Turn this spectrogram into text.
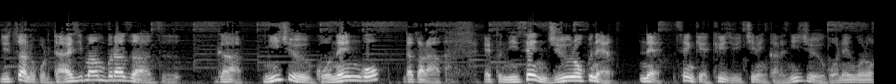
実はね、これ大事マンブラザーズが25年後だから、えっと、2016年、ね、1991年から25年後の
